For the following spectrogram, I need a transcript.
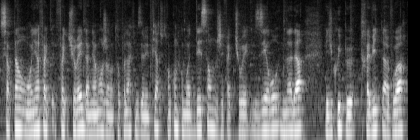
certains ont rien facturé. Dernièrement, j'ai un entrepreneur qui me disait mais Pierre, tu te rends compte qu'au mois de décembre, j'ai facturé zéro, nada? Et du coup, il peut très vite avoir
